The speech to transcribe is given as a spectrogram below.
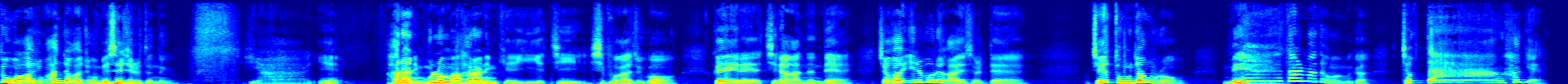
또 와가지고 앉아가지고 메시지를 듣는 거예요. 이야, 이 하나님, 물론 막 하나님 계획이겠지 싶어가지고 그냥 이래 지나갔는데 제가 일본에 가 있을 때 제 통장으로 매달마다 뭡니까? 적당하게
